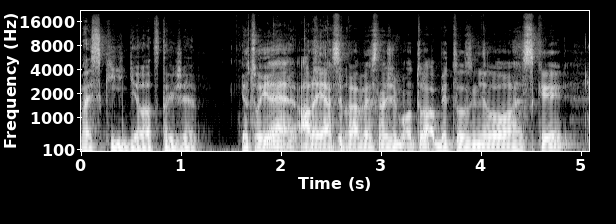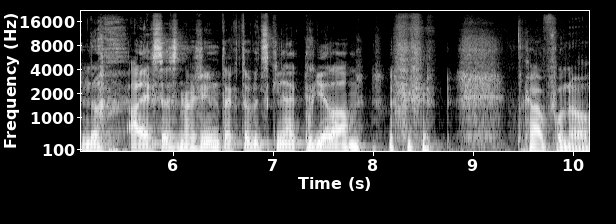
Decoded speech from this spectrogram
hezký dělat, takže Jo, to je, ale já se právě snažím o to, aby to znělo hezky, no. ale jak se snažím, tak to vždycky nějak podělám. Chápu, no.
